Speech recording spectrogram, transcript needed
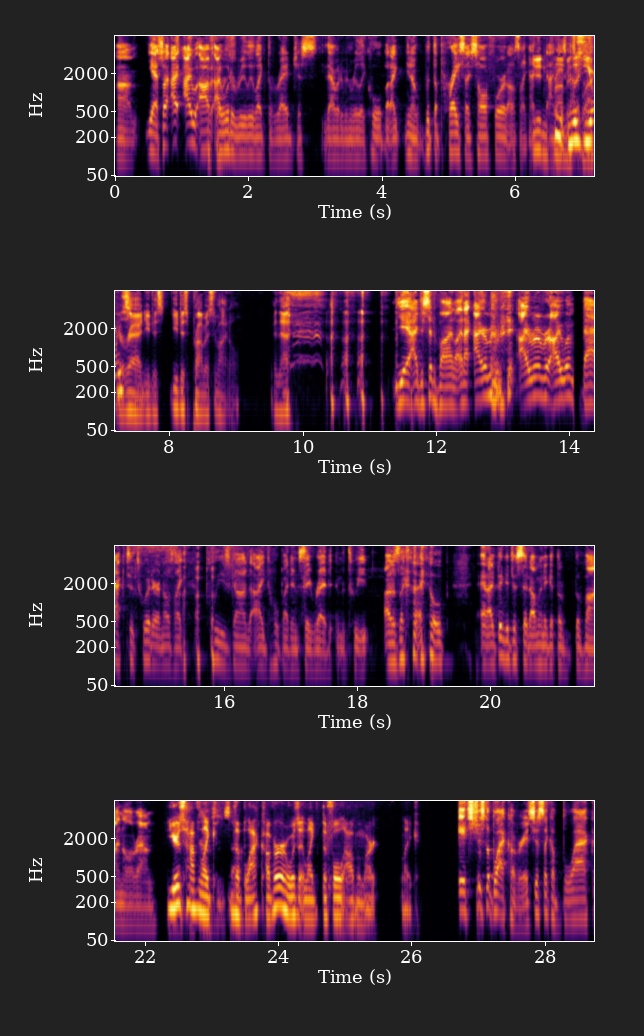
Um, yeah, so I I I, I would have really liked the red. Just that would have been really cool. But I, you know, with the price I saw for it, I was like, You I, didn't I promise need Was black yours- or red. You just you just promised vinyl, and that. Yeah, I just said vinyl, and I, I remember, I remember, I went back to Twitter and I was like, "Please God, I hope I didn't say red in the tweet." I was like, "I hope," and I think it just said, "I'm gonna get the the vinyl around." Yours have like so. the black cover, or was it like the full album art? Like It's just the black cover. It's just like a black,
